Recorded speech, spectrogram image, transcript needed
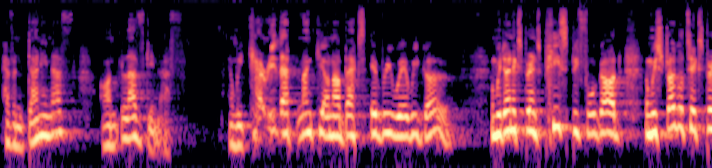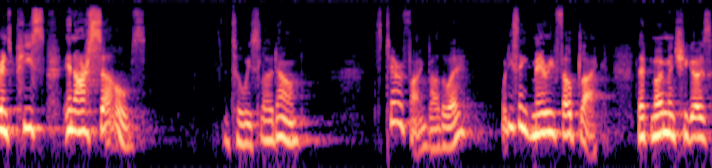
haven't done enough, aren't loved enough. And we carry that monkey on our backs everywhere we go. And we don't experience peace before God, and we struggle to experience peace in ourselves until we slow down. It's terrifying, by the way. What do you think Mary felt like? That moment she goes,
